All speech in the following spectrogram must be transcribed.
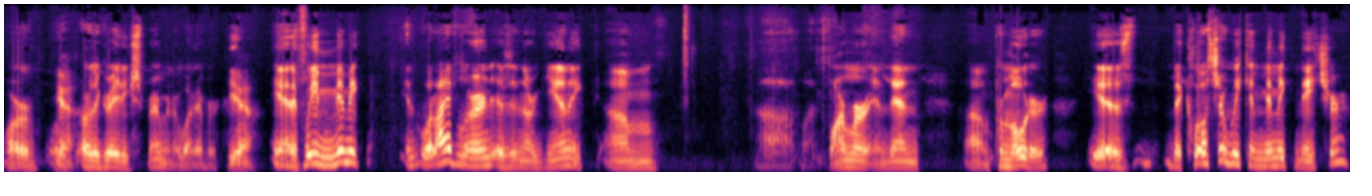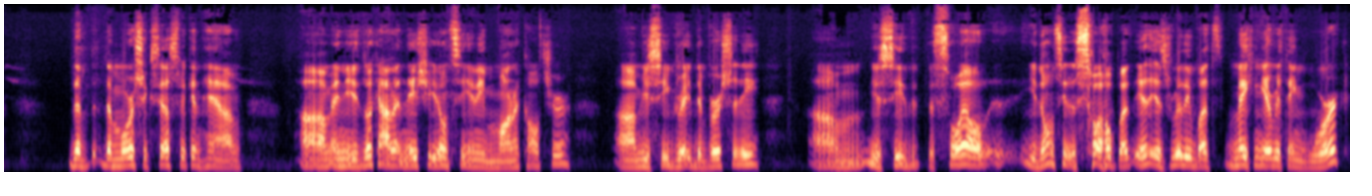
or, or, Yeah. or the great experiment or whatever. Yeah. And if we mimic, and what I've learned as an organic um, uh, farmer and then um, promoter is the closer we can mimic nature, the, the more success we can have. Um, and you look out at nature, you don't see any monoculture. Um, you see great diversity. Um, you see that the soil, you don't see the soil, but it is really what's making everything work.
